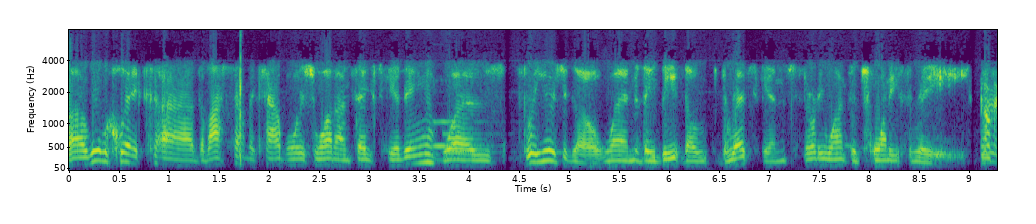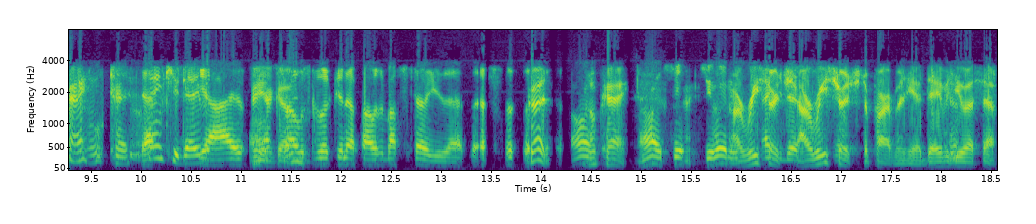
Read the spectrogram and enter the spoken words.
Uh, real quick, uh, the last time the Cowboys won on Thanksgiving was three years ago when they beat the, the Redskins 31 to 23. Okay. Okay. Thank you, David. Yeah, I, There you I go. was looking up. I was about to tell you that. Good. All right. Okay. All right. See, see you later. Our research, David. our research department here, David USF.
